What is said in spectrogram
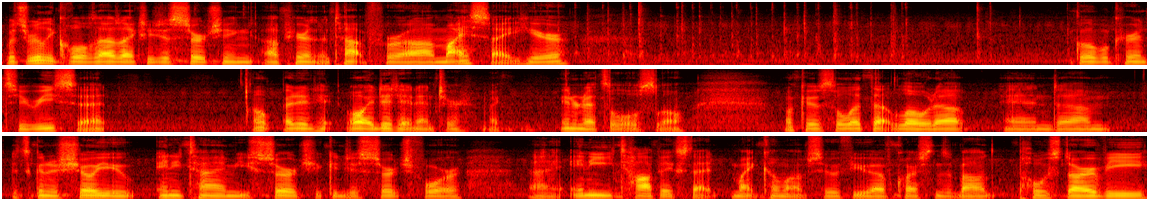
what's really cool is I was actually just searching up here in the top for uh, my site here. Global Currency Reset. Oh, I didn't hit, oh, I did hit enter. My internet's a little slow. Okay, so let that load up and um, it's going to show you anytime you search, you can just search for uh, any topics that might come up. So if you have questions about post RV,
